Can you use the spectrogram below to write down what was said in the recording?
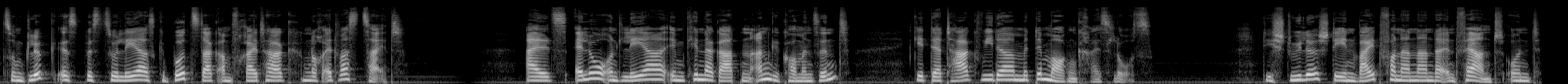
Zum Glück ist bis zu Leas Geburtstag am Freitag noch etwas Zeit. Als Ello und Lea im Kindergarten angekommen sind, geht der Tag wieder mit dem Morgenkreis los. Die Stühle stehen weit voneinander entfernt und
